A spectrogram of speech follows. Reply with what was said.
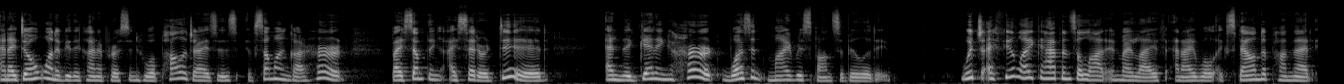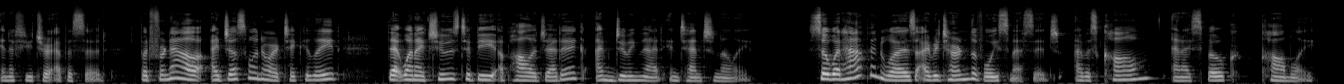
And I don't want to be the kind of person who apologizes if someone got hurt by something I said or did, and the getting hurt wasn't my responsibility, which I feel like happens a lot in my life, and I will expound upon that in a future episode. But for now, I just want to articulate that when I choose to be apologetic, I'm doing that intentionally. So, what happened was I returned the voice message. I was calm and I spoke calmly.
